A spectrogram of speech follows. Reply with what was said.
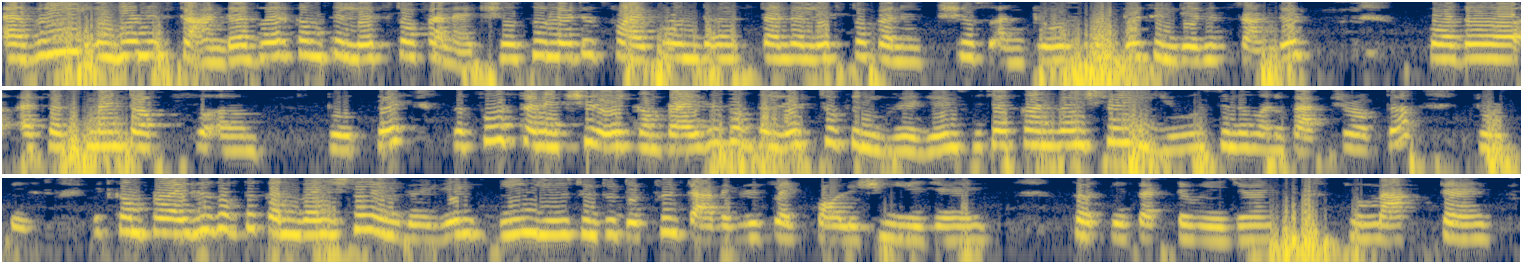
every Indian standard, there comes a list of annexures. So, let us try to understand the list of annexures enclosed with this Indian standard for the assessment of um, toothpaste. The first annexure A comprises of the list of ingredients which are conventionally used in the manufacture of the toothpaste. It comprises of the conventional ingredients being used into different categories like polishing agents, surface active agents, humectants,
